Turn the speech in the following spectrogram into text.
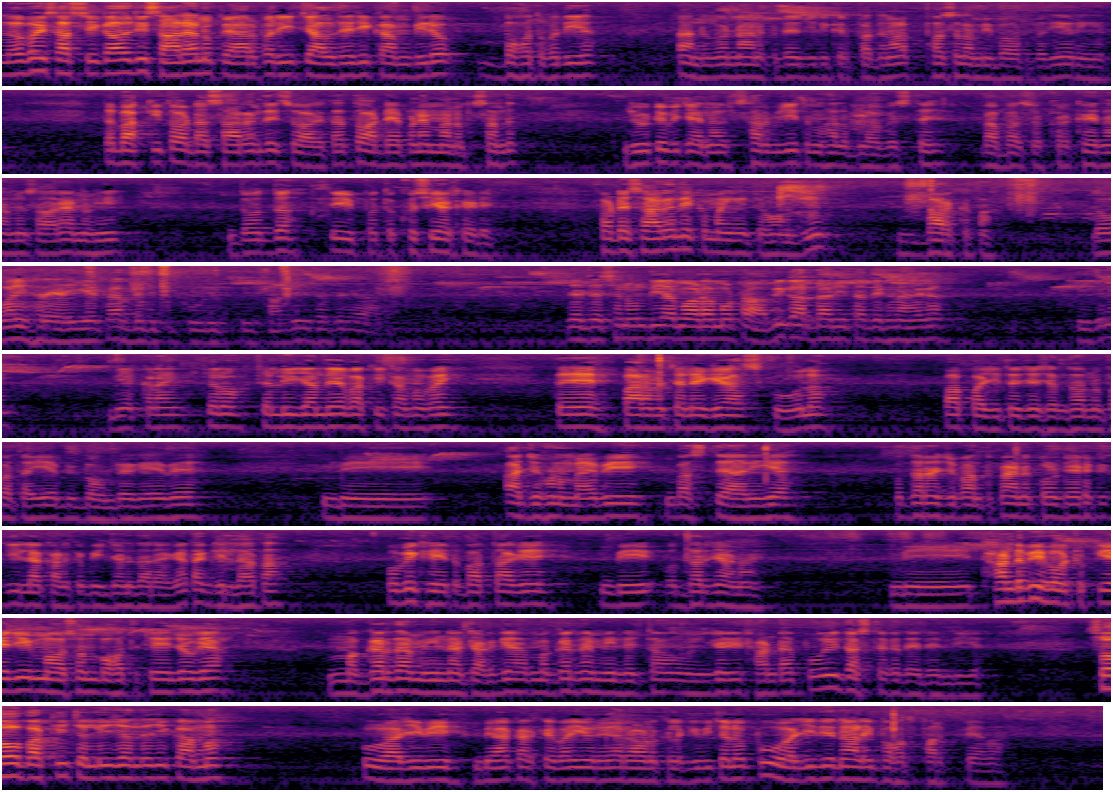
ਲੋ ਬਾਈ, ਸਤਿ ਸ਼੍ਰੀ ਅਕਾਲ ਜੀ, ਸਾਰਿਆਂ ਨੂੰ ਪਿਆਰ ਭਰੀ ਚੱਲਦੇ ਜੀ ਕੰਮ ਵੀਰੋ, ਬਹੁਤ ਵਧੀਆ। ਧੰਨ ਗੁਰੂ ਨਾਨਕ ਦੇਵ ਜੀ ਦੀ ਕਿਰਪਾ ਦੇ ਨਾਲ ਫਸਲਾਂ ਵੀ ਬਹੁਤ ਵਧੀਆ ਰਹੀਆਂ। ਤੇ ਬਾਕੀ ਤੁਹਾਡਾ ਸਾਰਿਆਂ ਦਾ ਹੀ ਸਵਾਗਤ ਹੈ ਤੁਹਾਡੇ ਆਪਣੇ ਮਨਪਸੰਦ YouTube ਚੈਨਲ ਸਰਬਜੀਤ ਮਹਲ ਬਲੌਗਸ ਤੇ। ਬਾਬਾ ਸੁੱਖ ਰੱਖੇ ਤੁਹਾਨੂੰ ਸਾਰਿਆਂ ਨੂੰ ਹੀ, ਦੁੱਧ, ਧੀ ਪੁੱਤ, ਖੁਸ਼ੀਆਂ ਖੇੜੇ। ਤੁਹਾਡੇ ਸਾਰਿਆਂ ਦੀ ਕਮਾਈਆਂ ਚ ਹੋਣ ਜੀ ਬਰਕਤਾਂ। ਲੋ ਬਾਈ, ਹਰਿਆਈ ਹੈ ਘਰ ਦੇ ਵਿੱਚ ਪੂਰੀ ਪੂਰੀ ਸਾਡੀ ਰਿਹਾ ਜੇ ਜਸ਼ਨ ਹੁੰਦੀ ਆ, ਮਾੜਾ ਮੋਟਾ ਵੀ ਕਰਦਾ ਨਹੀਂ ਤਾਂ ਦੇਖਣਾ ਹੈਗਾ। ਠੀਕ ਨਹੀਂ ਵੇਖਣਾ ਹੀ। ਚਲੋ, ਚੱਲੀ ਜਾਂਦੇ ਆ ਬਾਕੀ ਕੰਮ ਬਾਈ। ਤੇ ਪਰਮ ਚਲੇ ਗਿਆ ਸਕੂਲ। ਪਾਪਾ ਜੀ ਤੇ ਜਸ਼ਨ ਤੁਹਾਨੂੰ ਪਤਾ ਹੀ ਹੈ ਵੀ ਬੰਬੇ ਗਏ ਵੇ ਵੀ ਅੱਜ ਹੁਣ ਮੈਂ ਵੀ ਬਸ ਤਿਆਰੀ ਹੈ ਉਧਰ ਜਵੰਤ ਭੈਣ ਕੋਲ ਡੇਢ ਕੁ ਕਿੱਲਾ ਕਣਕ ਬੀਜਣ ਦਾ ਰਹਿ ਗਿਆ ਤਾਂ ਗਿੱਲਾ ਤਾਂ। ਉਹ ਵੀ ਖੇਤ ਬੱਤ ਆ ਗਏ ਵੀ ਉਧਰ ਜਾਣਾ ਹੈ। ਵੀ ਠੰਡ ਵੀ ਹੋ ਚੁੱਕੀ ਹੈ ਜੀ, ਮੌਸਮ ਬਹੁਤ ਚੇਂਜ ਹੋ ਗਿਆ। ਮੱਗਰ ਦਾ ਮਹੀਨਾ ਚੜ ਗਿਆ। ਮੱਗਰ ਦੇ ਮਹੀਨੇ 'ਚ ਤਾਂ ਜਿਹੜੀ ਠੰਡ ਹੈ ਪੂਰੀ ਦਸਤਕ ਦੇ ਦਿੰਦੀ ਹੈ ਸੋ ਬਾਕੀ ਚੱਲੀ ਜਾਂਦੇ ਜੀ ਕੰਮ। ਭੂਆ ਜੀ ਵੀ ਵਿਆਹ ਕਰਕੇ ਬਾਈ ਉਰੇ ਆ ਰੌਣਕ ਲੱਗੀ ਵੀ ਚਲੋ ਭੂਆ ਜੀ ਦੇ ਨਾਲ ਹੀ ਬਹੁਤ ਫ਼ਰਕ ਪਿਆ ਵਾ।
